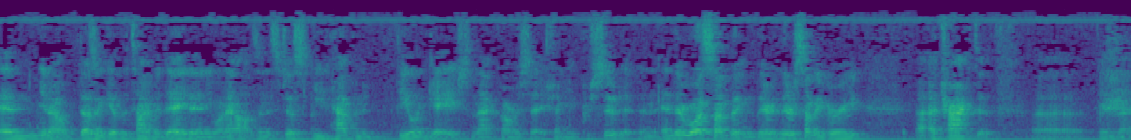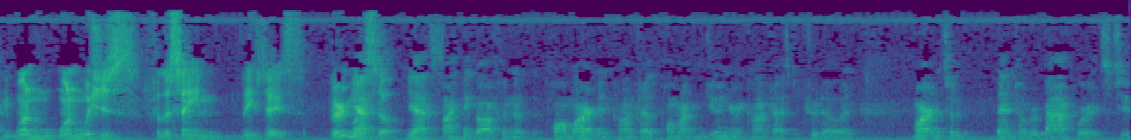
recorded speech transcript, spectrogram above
and you know doesn't give the time of day to anyone else. And it's just he happened to feel engaged in that conversation. He pursued it. And and there was something there there's something very uh, attractive uh, in that. One one wishes for the same these days very much yes, so. Yes. I think often that Paul Martin in contrast Paul Martin Jr. in contrast to Trudeau and Martin sort of bent over backwards to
